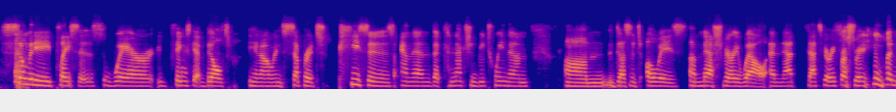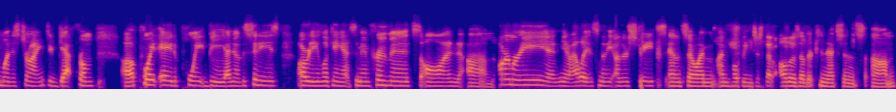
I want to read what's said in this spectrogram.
so many places where things get built, you know, in separate pieces, and then the connection between them um, doesn't always uh, mesh very well. And that that's very frustrating when one is trying to get from uh, point A to point B. I know the city's already looking at some improvements on um, Armory and, you know, LA and some of the other streets. And so I'm, I'm hoping just that all those other connections um,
